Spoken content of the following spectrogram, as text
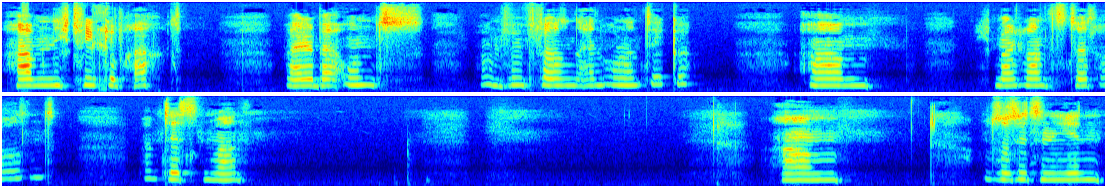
haben nicht viel gebracht, weil bei uns von 5000 Einwohnern circa ähm, nicht mal ganz 2000 beim Testen waren. Ähm, und so in, jeden,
